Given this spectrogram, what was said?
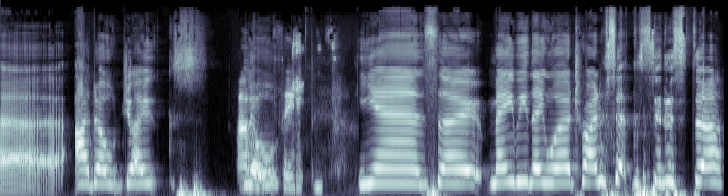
uh, adult jokes. Little- things. Yeah, so maybe they were trying to set the sinister.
